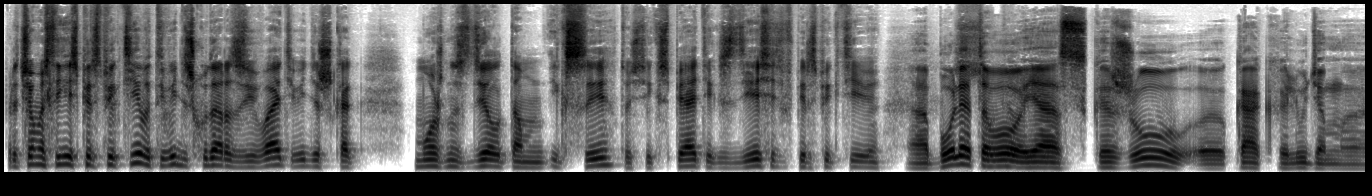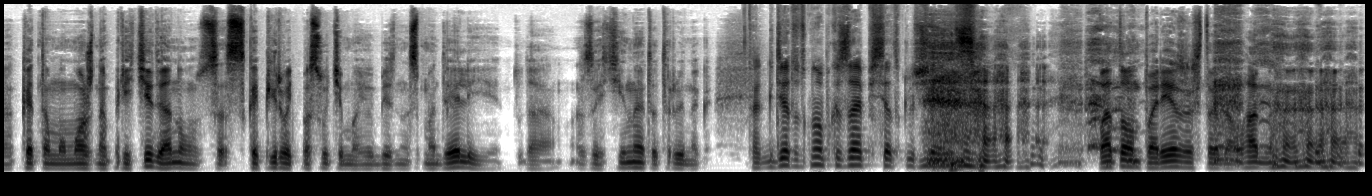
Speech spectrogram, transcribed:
Причем, если есть перспективы, ты видишь, куда развивать, видишь, как можно сделать там иксы, то есть x5, x10 в перспективе. А, более Супер. того, я скажу, э, как людям э, к этому можно прийти, да, ну, скопировать, по сути, мою бизнес-модель и туда зайти на этот рынок. Так где тут кнопка записи отключается? Потом порежешь тогда, ладно.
